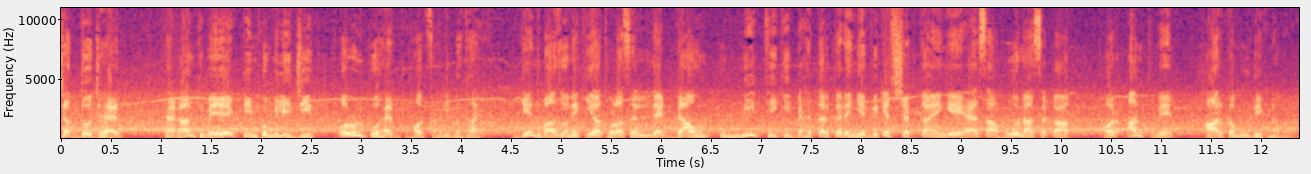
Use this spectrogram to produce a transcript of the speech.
जद्दोजहद। खैर, अंत में एक टीम को मिली जीत और उनको है बहुत सारी बधाई। गेंदबाजों ने किया थोड़ा सा लेट डाउन उम्मीद थी कि बेहतर करेंगे विकेट छटकाएँगे, ऐसा हो ना सका और अंत में हार का मुँह देखना पड़ा।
